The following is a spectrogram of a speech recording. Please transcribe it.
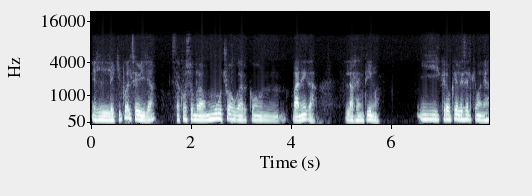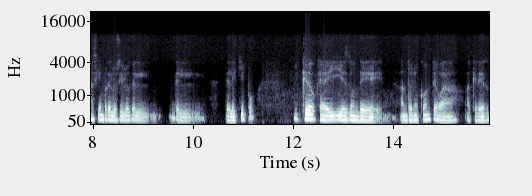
El equipo del Sevilla está acostumbrado mucho a jugar con Vanega, el argentino, y creo que él es el que maneja siempre los hilos del, del equipo y creo que ahí es donde Antonio Conte va a querer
